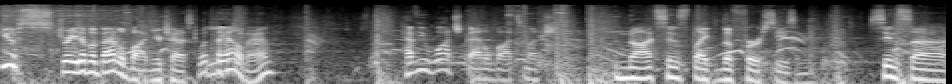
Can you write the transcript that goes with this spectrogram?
You have straight up a battle bot in your chest. What the Yep. hell, man? Have you watched BattleBots much? Not since like the first season. Since uh,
